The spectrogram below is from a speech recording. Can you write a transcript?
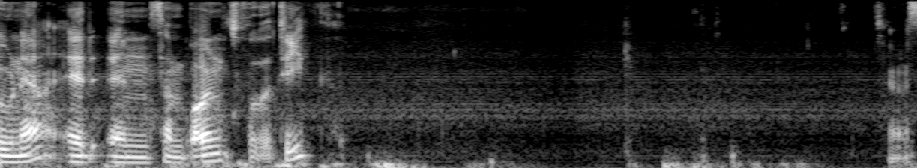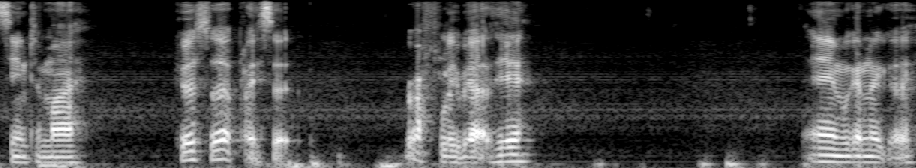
will now add in some bones for the teeth. So I'm going to center my cursor, place it roughly about here. And we're going to go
